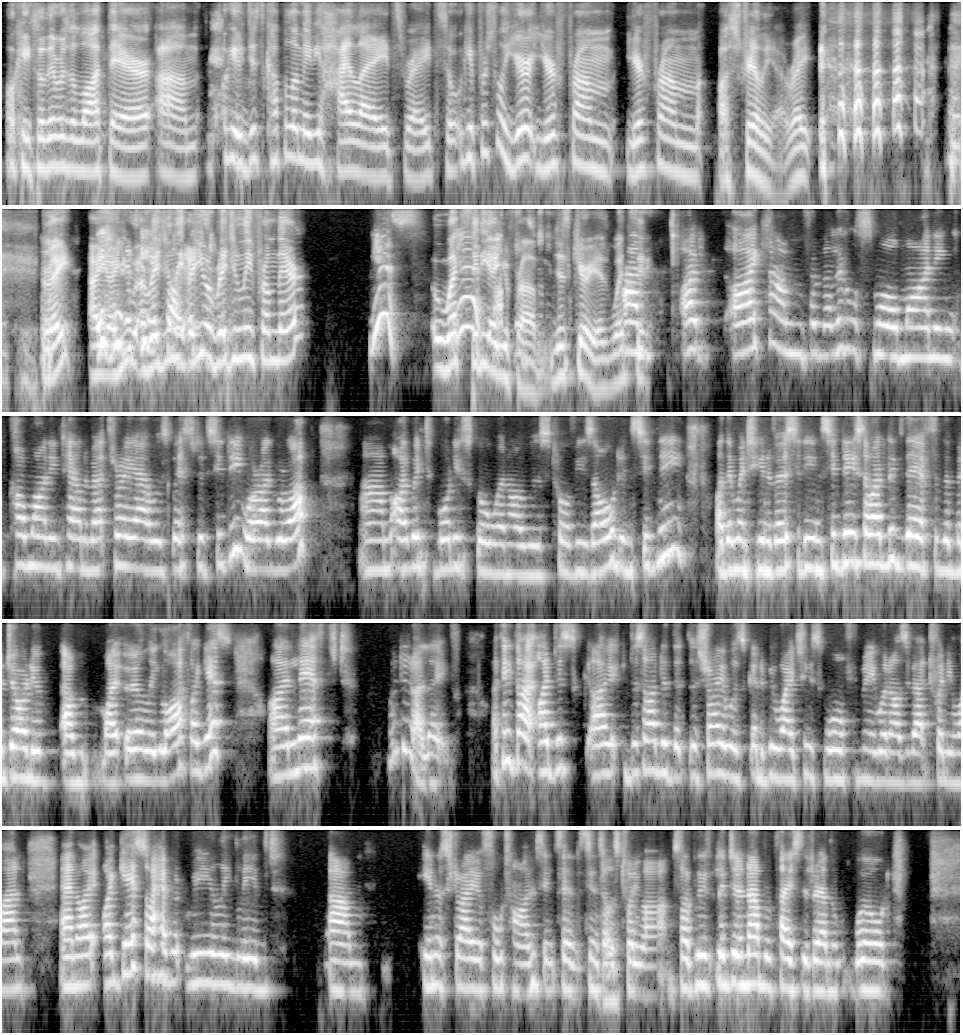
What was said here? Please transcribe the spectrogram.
Okay, so there was a lot there. Um, okay, just a couple of maybe highlights, right? So, okay, first of all, you're you're from you're from Australia, right? right? Are, are you originally are you originally from there? Yes. What yes, city are you from? Just curious. What um, city? I I come from a little small mining, coal mining town about three hours west of Sydney, where I grew up. Um, I went to boarding school when I was 12 years old in Sydney. I then went to university in Sydney. So I lived there for the majority of um, my early life, I guess. I left, when did I leave? I think I, I just I decided that Australia was going to be way too small for me when I was about 21. And I, I guess I haven't really lived um, in Australia full time since since I was 21. So I've lived, lived in a number of places around the world,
